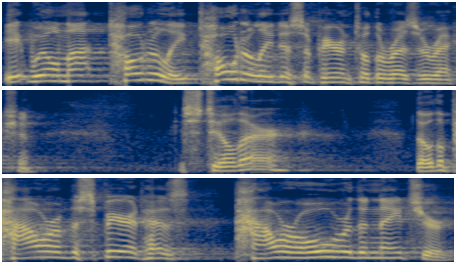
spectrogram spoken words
It will not totally, totally disappear until the resurrection. It's still there. Though the power of the Spirit has power over the nature,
